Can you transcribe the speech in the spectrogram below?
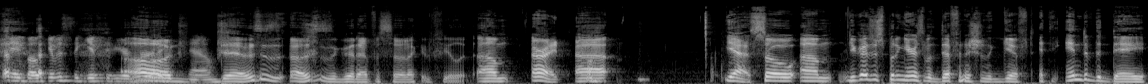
hey, Beau, give us the gift of your oh, verdict now. damn, this is oh, this is a good episode. I can feel it. Um, all right, uh, yeah. So, um, you guys are splitting hairs with the definition of the gift. At the end of the day,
